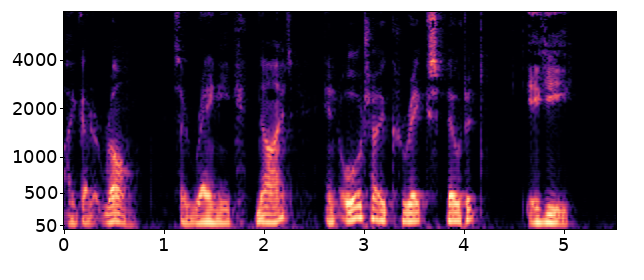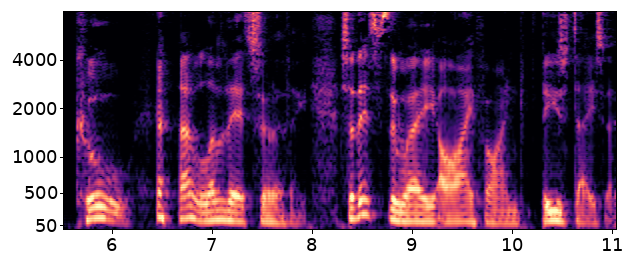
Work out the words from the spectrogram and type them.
I got it wrong. So rainy night, and autocorrect spelt it Iggy. Cool. I love that sort of thing. So that's the way I find these days. Uh,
